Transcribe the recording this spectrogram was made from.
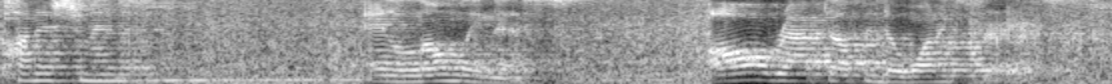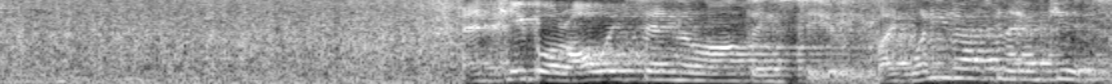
punishment, and loneliness, all wrapped up into one experience. And people are always saying the wrong things to you. Like, when are you guys going to have kids?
